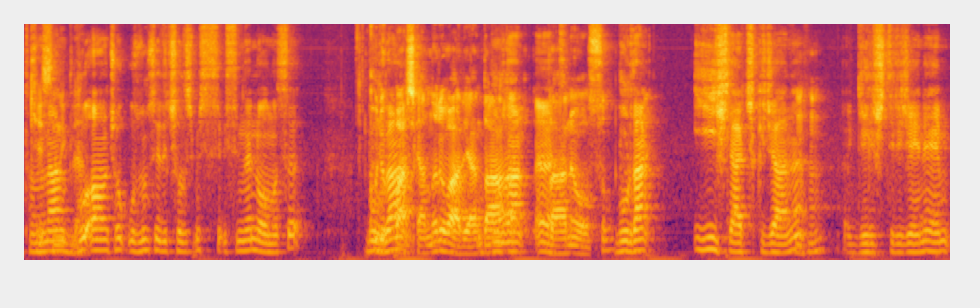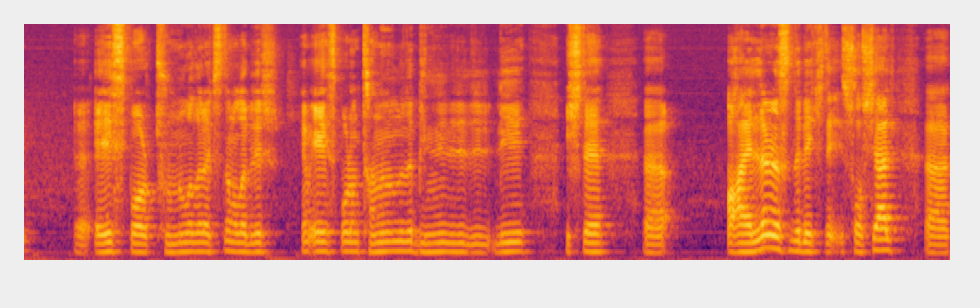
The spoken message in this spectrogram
tanınan, Kesinlikle. bu alan çok uzun süredir çalışmış isimlerin olması Kulüp buradan, başkanları var yani daha buradan, evet. daha ne olsun. buradan iyi işler Hı çıkacağını, hı. geliştireceğini hem e, e-spor turnuvaları açısından olabilir. Hem e-sporun tanınırlığı, bilinirliği, işte e, aileler arasında belki de sosyal e,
